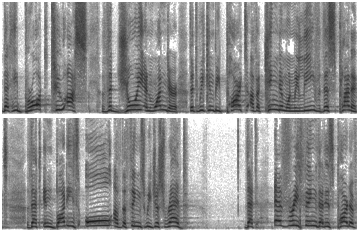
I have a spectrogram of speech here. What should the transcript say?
that He brought to us the joy and wonder that we can be part of a kingdom when we leave this planet that embodies all of the things we just read. that everything that is part of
